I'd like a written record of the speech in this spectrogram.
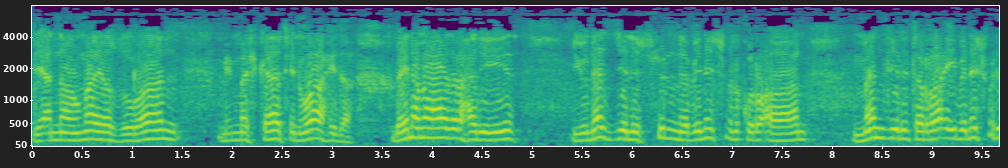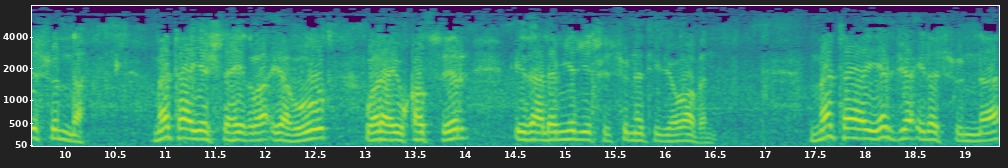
لأنهما يصدران من مشكاة واحدة. بينما هذا الحديث ينزل السنة بنسب القرآن منزلة الرأي بالنسبة للسنة. متى يجتهد رأيه ولا يقصر إذا لم يجد في السنة جوابا؟ متى يلجأ إلى السنة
